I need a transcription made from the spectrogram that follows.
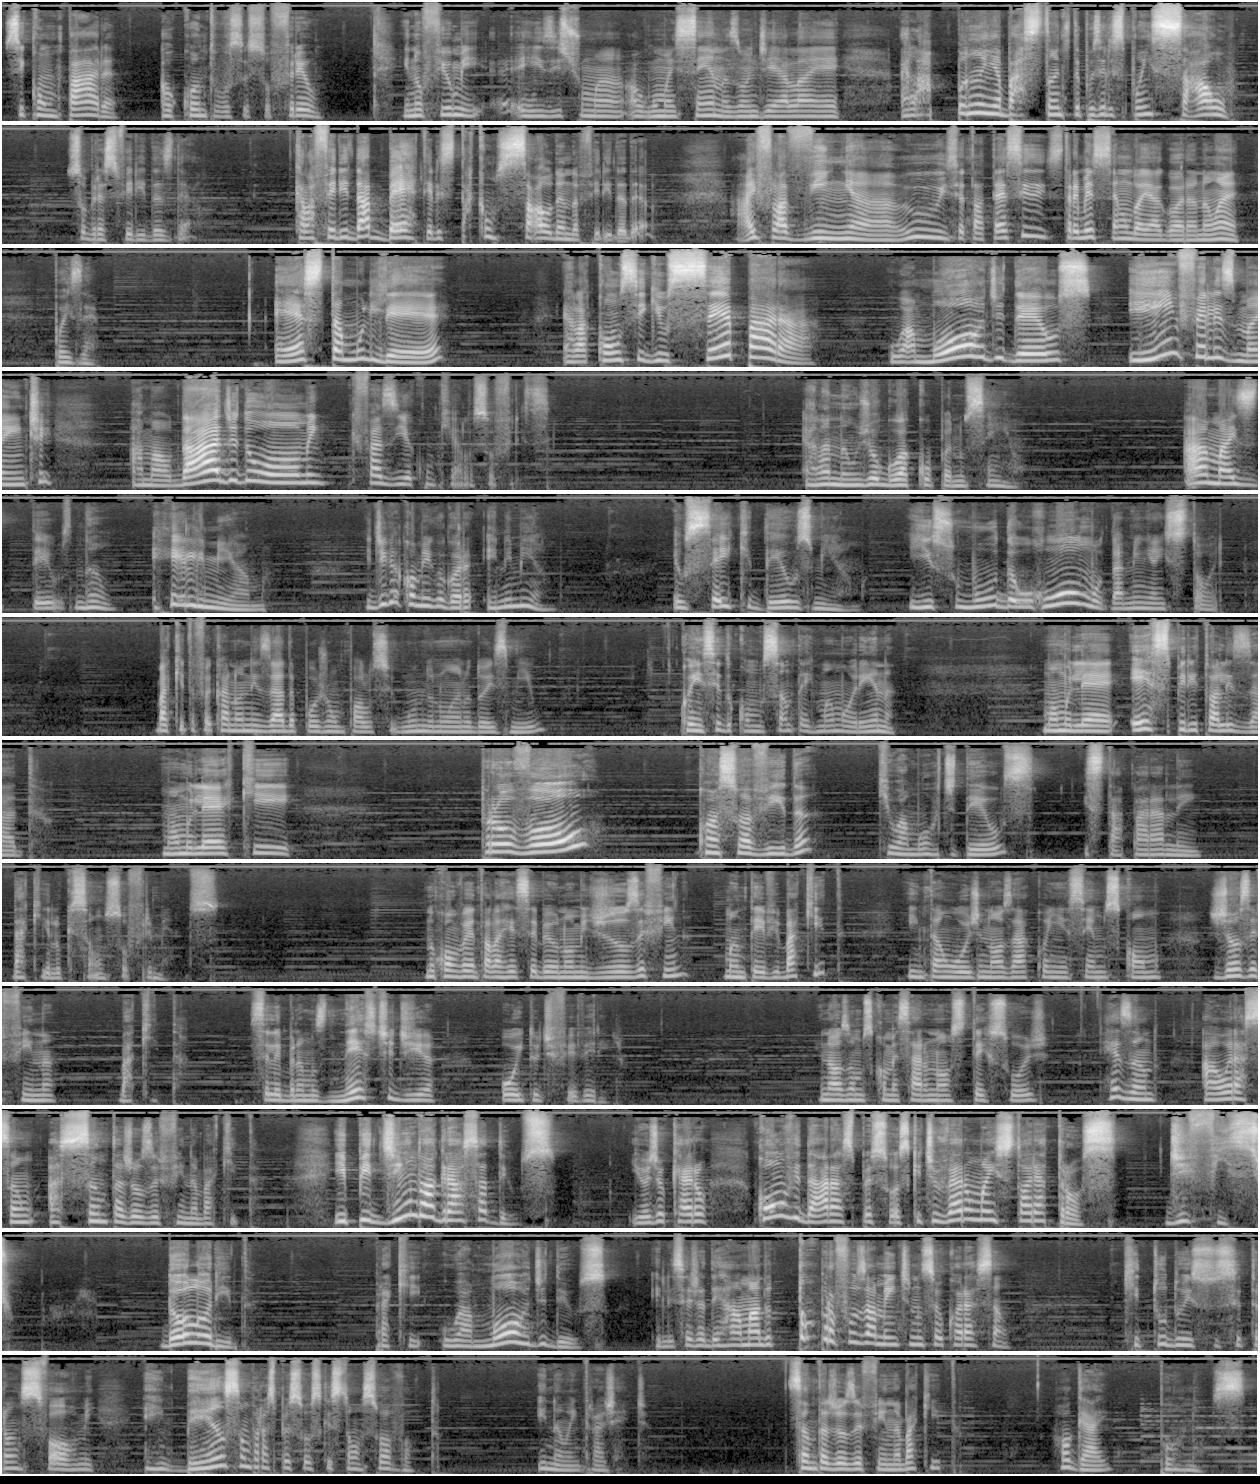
se compara ao quanto você sofreu, e no filme eh, existe uma, algumas cenas onde ela é ela apanha bastante, depois eles põem sal sobre as feridas dela. Aquela ferida aberta, eles tacam sal dentro da ferida dela. Ai, Flavinha, ui, você tá até se estremecendo aí agora, não é? Pois é. Esta mulher, ela conseguiu separar o amor de Deus e, infelizmente, a maldade do homem que fazia com que ela sofresse. Ela não jogou a culpa no Senhor. Ah, mas Deus, não. Ele me ama. E diga comigo agora, ele me ama. Eu sei que Deus me ama. E isso muda o rumo da minha história. Baquita foi canonizada por João Paulo II no ano 2000, conhecido como Santa Irmã Morena, uma mulher espiritualizada, uma mulher que provou com a sua vida que o amor de Deus está para além daquilo que são os sofrimentos. No convento ela recebeu o nome de Josefina, manteve Baquita, então hoje nós a conhecemos como Josefina Baquita. Celebramos neste dia, 8 de fevereiro. E nós vamos começar o nosso terço hoje rezando a oração a Santa Josefina Baquita e pedindo a graça a Deus e hoje eu quero convidar as pessoas que tiveram uma história atroz, difícil, dolorida, para que o amor de Deus ele seja derramado tão profusamente no seu coração que tudo isso se transforme em bênção para as pessoas que estão à sua volta e não em tragédia. Santa Josefina Baquita, rogai por nós.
